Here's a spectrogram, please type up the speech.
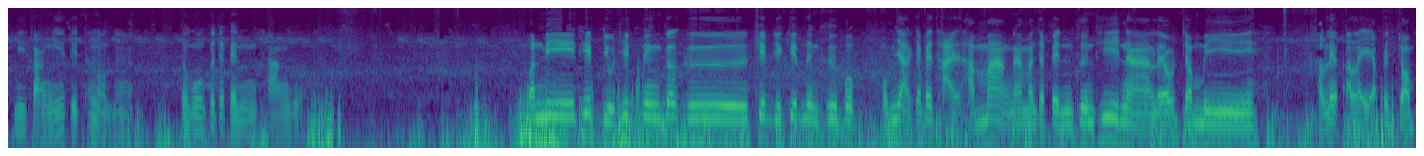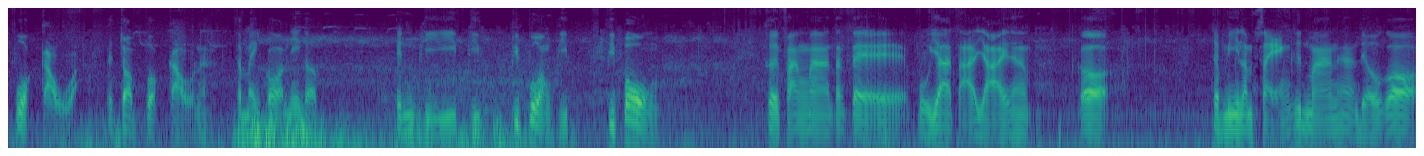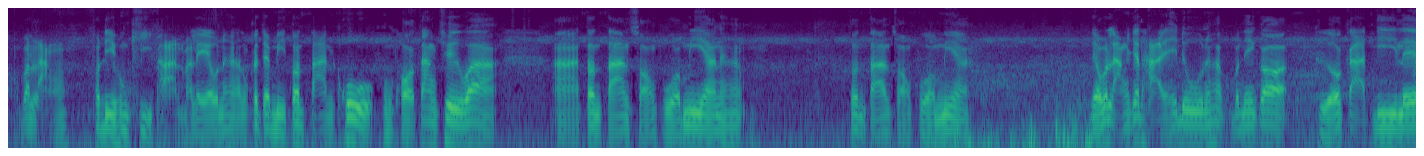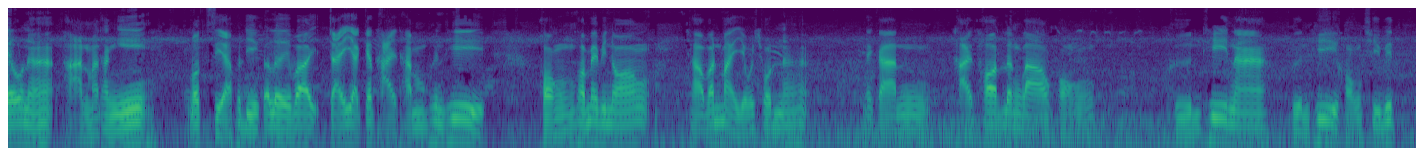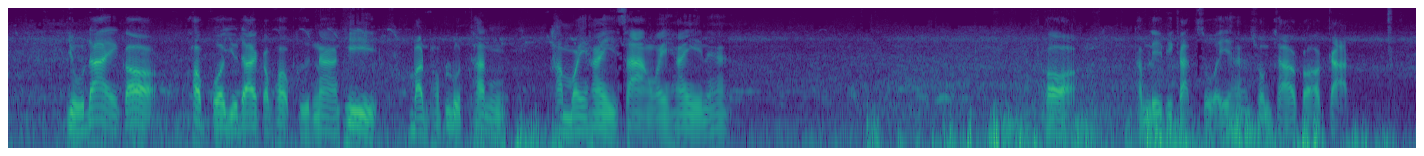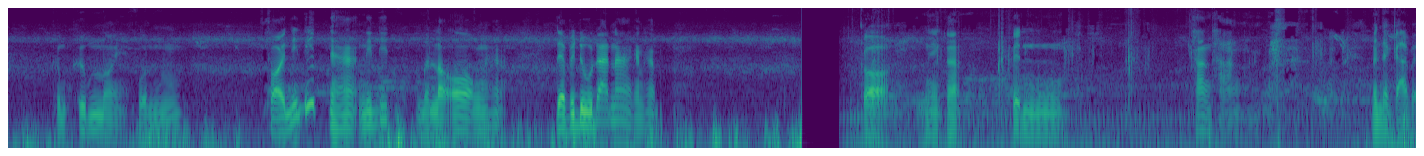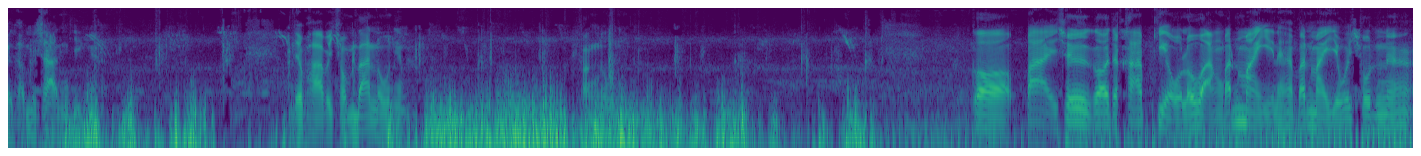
มีฝั่งนี้ติดถนนนะฮะตรงนู้นก็จะเป็นช่างอยู่ มันมีทริปอยู่ทริปหนึ่งก็คือคลิปอยู่คลิปหนึ่งคือผมผมอยากจะไปถ่ายทำมากนะ มันจะเป็นพื้นที่นาแล้วจะมี เขาเรียกอะไรอะเป็นจอมปลวกเก่าอะ เป็นจอมปลวกเก่านะสมัยก่อนนี่ก็เป็นผีผีผีป่วงผีผีโป่ง เคยฟังมาตั้งแต่ปู่ย่าตายายนะครับ ก็จะมีลำแสงขึ้นมานะฮะเดี๋ยวก็วันหลังพอดีผมขี่ผ่านมาแล้วนะฮะแล้วก็จะมีต้นตาลคู่ ผมขอตั้งชื่อว่า อ่าต้นตาลสองผัวเมียนะครับ ต้นตาลสองผัวเมีย เดี๋ยววันหลังจะถ่ายให้ดูนะครับ วันนี้ก็ถือโอกาสดีแล้วนะฮะผ่านมาทางนี้รถเสียพอดีก็เลยว่าใจอยากจะถ่ายทำพื้นที่ของพ่อแม่พี่น้องชาวบ้านใหม่เยาวชนนะฮะในการถ่ายทอดเรื่องราวของพื้นที่นาพื้นที่ของชีวิตอยู่ได้ก็ครอบครัวอยู่ได้ก็เพราะผืนนาที่บรรพบุรุษท่านทำไว้ให้สร้างไว้ให้นะฮะก็ ทำเลพิกัดสวยฮะช่วงเช้าก็อากาศคึมๆหน่อย ฝนซอยนิดๆนะฮะนิดๆเหมือนละอองนะฮะเดี๋ยวไปดูด้านหน้ากันครับ ก็นี่ก็เป็นข้างทางบรรยากาศแบบธรรมชาติจริงๆเดี๋ยวพาไปชมด้านโน้นกันฝั่งโน้น ก็ป้ายชื่อก็จะคาบเกี่ยวระหว่างบ้านใหม่นะฮะบ้านใหม่เยาวชนนะฮะ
